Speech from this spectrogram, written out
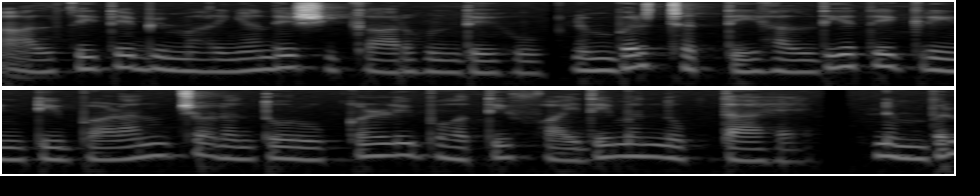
ਆਲਸੀ ਤੇ ਬਿਮਾਰੀਆਂ ਦੇ ਸ਼ਿਕਾਰ ਹੁੰਦੇ ਹੋ। ਨੰਬਰ 36 ਹਲਦੀ ਅਤੇ ਗ੍ਰੀਨ ਟੀ ਵਾਲਾਂ ਨੂੰ ਝੜਨ ਤੋਂ ਰੋਕਣ ਲਈ ਬਹੁਤ ਹੀ ਫਾਇਦੇਮੰਦ ਨੁਕਤਾ ਹੈ। ਨੰਬਰ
